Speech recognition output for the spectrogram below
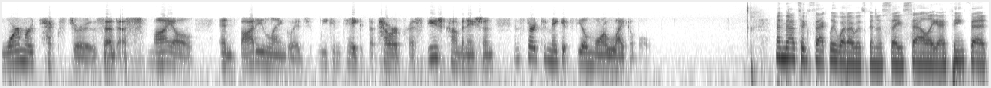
warmer textures and a smile and body language, we can take the power prestige combination and start to make it feel more likable. And that's exactly what I was going to say, Sally. I think that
